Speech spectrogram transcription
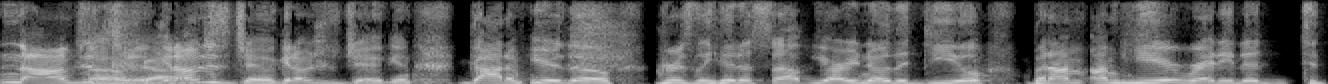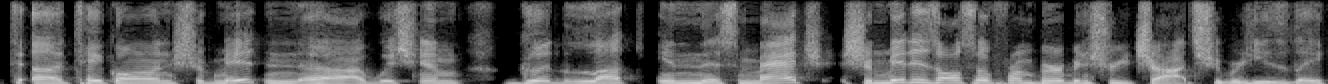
Nah, I'm just oh, joking. God. I'm just joking. I'm just joking. Got him here though. Grizzly hit us up. You already know the deal. But I'm I'm here ready to to uh, take on Schmidt, and uh, I wish him good luck in this match. Schmidt is also from Bourbon Street Shots. Schubert. He's the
